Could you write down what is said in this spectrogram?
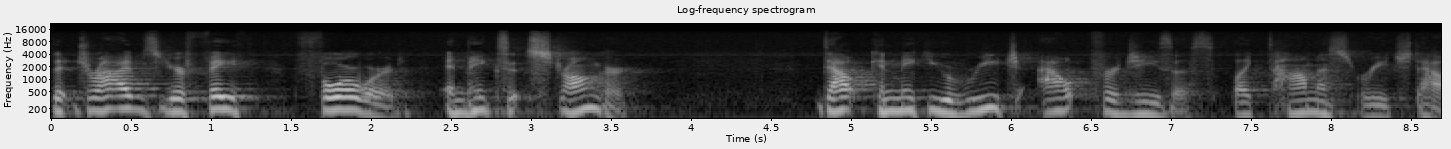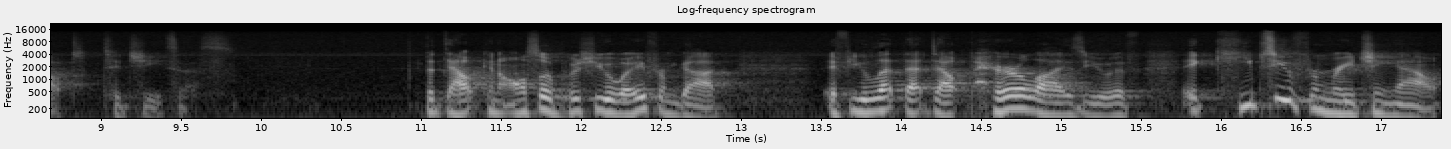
that drives your faith forward and makes it stronger. Doubt can make you reach out for Jesus, like Thomas reached out to Jesus. But doubt can also push you away from God. If you let that doubt paralyze you, if it keeps you from reaching out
